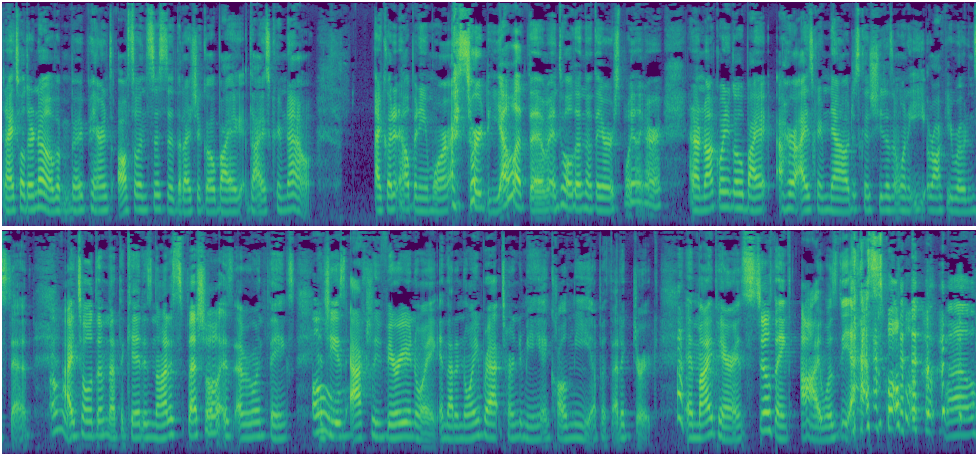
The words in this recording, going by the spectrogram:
And I told her no, but my parents also insisted that I should go buy the ice cream now. I couldn't help anymore. I started to yell at them and told them that they were spoiling her, and I'm not going to go buy her ice cream now just because she doesn't want to eat Rocky Road instead. Oh. I told them that the kid is not as special as everyone thinks, and she is Oh. actually very annoying, and that annoying brat turned to me and called me a pathetic jerk. and my parents still think I was the asshole. well,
